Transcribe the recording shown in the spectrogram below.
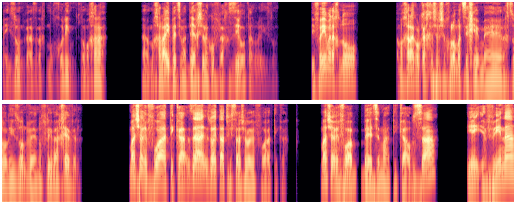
מהאיזון, ואז אנחנו חולים, זו מחלה. המחלה היא בעצם הדרך של הגוף להחזיר אותנו לאיזון. לפעמים אנחנו, המחלה כל כך קשה שאנחנו לא מצליחים uh, לחזור לאיזון ונופלים מהחבל. מה שהרפואה העתיקה, זה, זו הייתה התפיסה של הרפואה העתיקה. מה שהרפואה בעצם העתיקה עושה, היא הבינה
